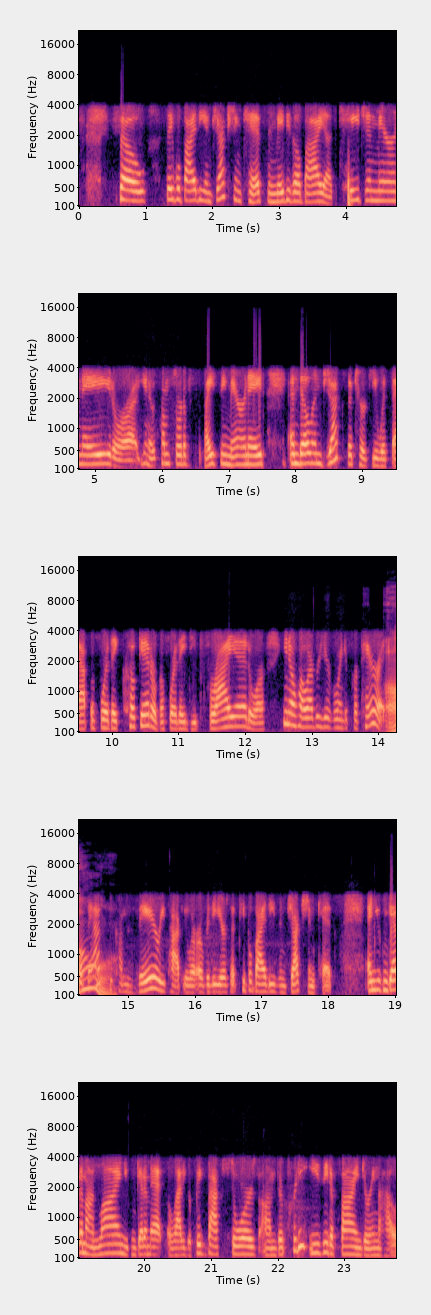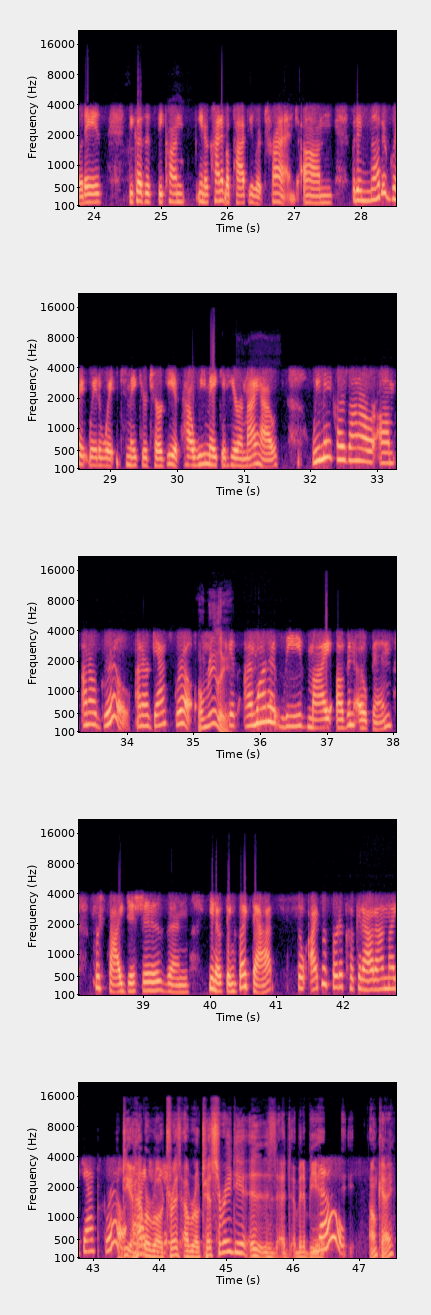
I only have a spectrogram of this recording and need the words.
So they will buy the injection kits and maybe they'll buy a Cajun marinade or a, you know some sort of spicy marinade and they'll inject the turkey with that before they cook it or before they deep fry it or you know however you're going to prepare it. Oh. So that's become very popular over the years that people buy these injection kits and you can get them online. You can get them at a lot of your big box stores. Um, they're pretty easy to find during the holidays because it's become you know kind of a popular trend. Um, but another great way to wait to make your turkey is how we make it here in my house. We make ours on our um, on our grill, on our gas grill. Oh, really? Because I want to leave my oven open for side dishes and you know things like that. So I prefer to cook it out on my gas grill. Do you have a, rotis- a rotisserie? Do you, is, is, would it be No. Okay.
